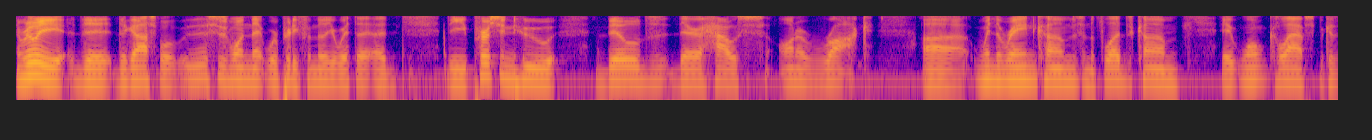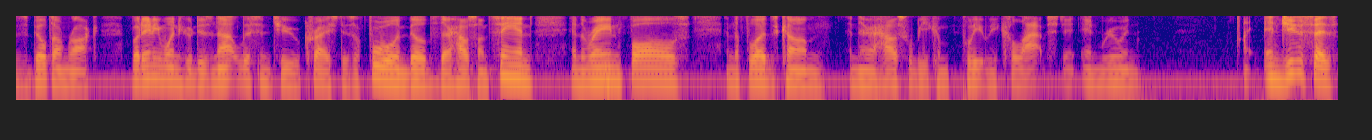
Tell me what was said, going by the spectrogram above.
And really, the, the Gospel, this is one that we're pretty familiar with. Uh, uh, the person who builds their house on a rock, uh, when the rain comes and the floods come, it won't collapse because it's built on rock. But anyone who does not listen to Christ is a fool and builds their house on sand, and the rain falls and the floods come, and their house will be completely collapsed and ruined. And Jesus says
